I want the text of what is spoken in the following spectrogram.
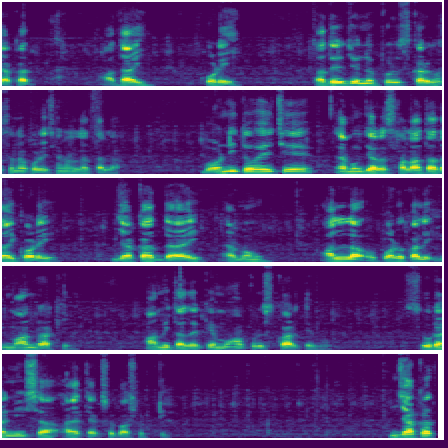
জাকাত আদায় করে, তাদের জন্য পুরস্কার ঘোষণা করেছেন আল্লাহ তালা বর্ণিত হয়েছে, এবং যারা সালাত আদায় করে জাকাত দেয় এবং আল্লাহ ও পরকালে ঈমান রাখে আমি তাদেরকে মহাপুরস্কার দেব। সুরা নিশা আয়াত একশো বাষট্টি। জাকাত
